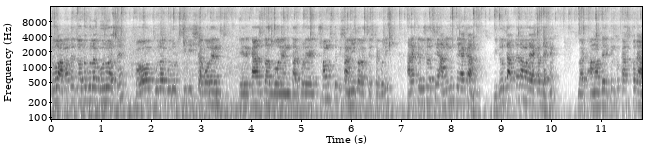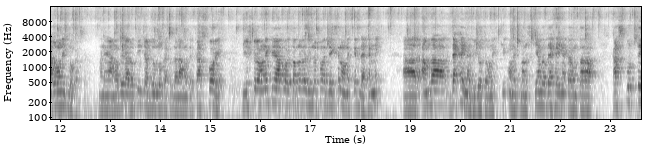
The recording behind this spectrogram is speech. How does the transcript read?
তো আমাদের যতগুলা গরু আছে, সবগুলা গরুর চিকিৎসা বলেন, এর কাজ বাজ বলেন, তারপরে সমস্ত কিছু আমি করার চেষ্টা করি। আর একটা বিষয় হচ্ছে, আমি কিন্তু একা না। ভিডিওতে আপনারা আমার একা দেখেন বাট আমাদের কিন্তু কাজ করে আরও অনেক লোক আছে। মানে আমাদের আরও তিন চারজন লোক আছে যারা আমাদের কাজ করে। বিশেষ করে অনেকে হয়তো আপনারা বিভিন্ন সময় দেখছেন, অনেকের দেখেন নাই। আর আমরা দেখাই না ভিডিওতে অনেক অনেক মানুষকে আমরা দেখাই না, কারণ তারা কাজ করতে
